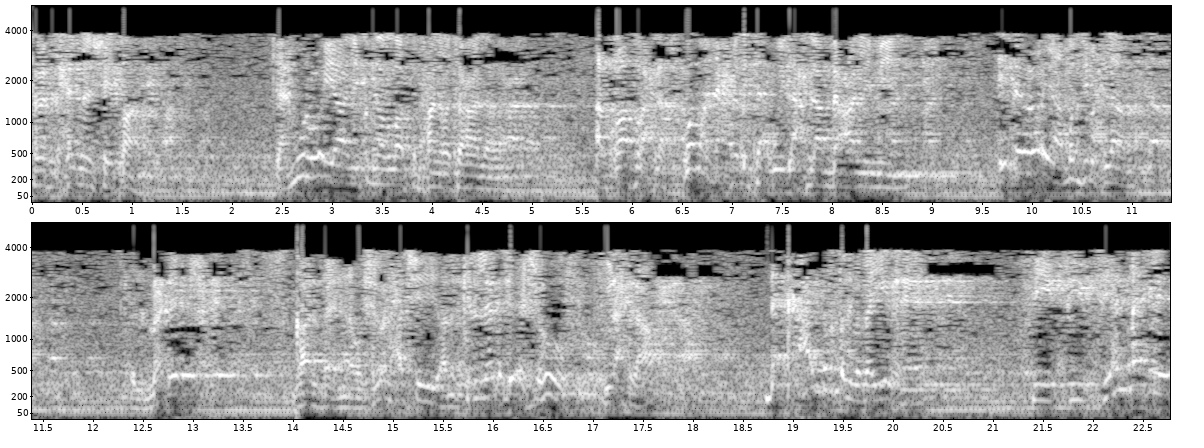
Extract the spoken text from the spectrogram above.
ترى في الحلم من الشيطان. يعني مو رؤيا من الله سبحانه وتعالى. أضغاث أحلام وما نحن بتأويل أحلام بعالمين. إذا رؤيا منجم أحلام. الملك قال فإنه شنو الحكي أنا كل ليله أشوف في الاحلام هاي النقطه اللي ببينها في في في هالمجلس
